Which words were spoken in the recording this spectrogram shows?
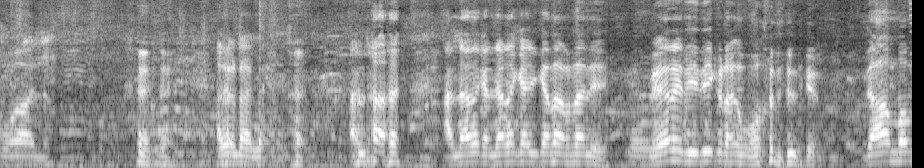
പോകാമല്ലോ അതുകൊണ്ടല്ലേ? അല്ലാതെ അല്ലാതെ കല്യാണം കഴിക്കാന്ന് പറഞ്ഞാൽ വേറെ രീതിയിൽ കൂടെ അങ്ങ് പോകുന്നില്ല? ഇതാകുമ്പം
